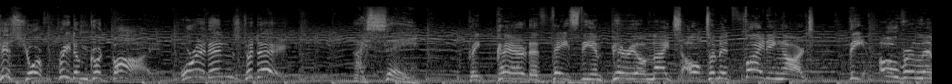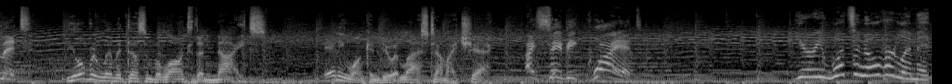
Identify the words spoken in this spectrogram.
Kiss your freedom goodbye, for it ends today. I say, prepare to face the Imperial Knight's ultimate fighting art, the Overlimit! The overlimit doesn't belong to the Knights. Anyone can do it last time I checked. I say be quiet! Yuri, what's an overlimit?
